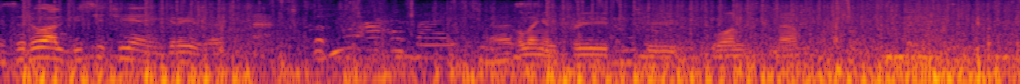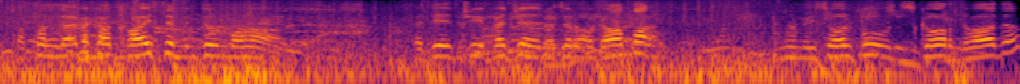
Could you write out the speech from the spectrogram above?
نزلوها على البي سي شي يعني قريب. Calling in 3, 2, 1 now. أصلا اللعبة كانت خايسة بدون مهام بعدين شي فجأة نزلوا مقاطع. إنهم يسولفوا ديسكورد وهذا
